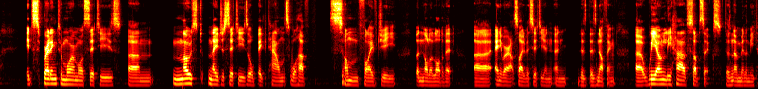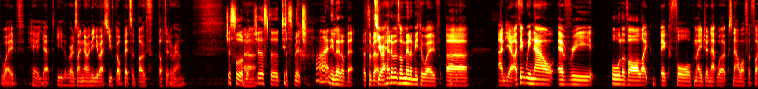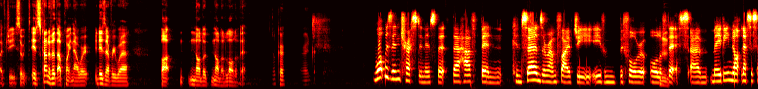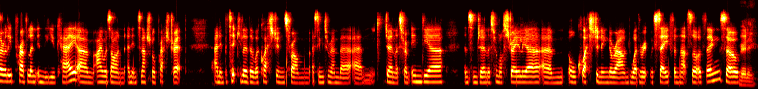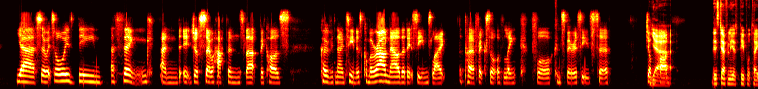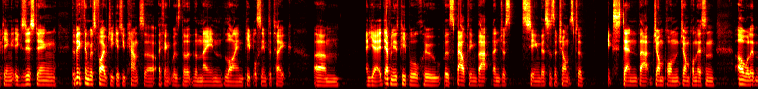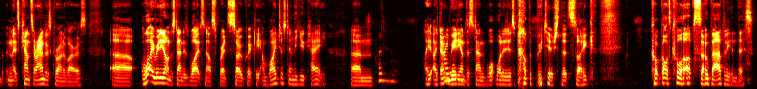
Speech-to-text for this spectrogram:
it's spreading to more and more cities. Um, most major cities or big towns will have some 5G, but not a lot of it. Uh, anywhere outside of a city, and, and there's there's nothing. Uh, we only have sub six. There's no millimeter wave here yet either. Whereas I know in the US you've got bits of both dotted around. Just a little Uh, bit, just a, a smidge. tiny little bit. That's about So you're ahead of us on millimeter wave. Uh, and yeah, I think we now every all of our like big four major networks now offer 5G. So it, it's kind of at that point now where it is everywhere, but not a not a lot of it. Okay. All right. What was interesting is that there have been concerns around 5G even before all of this. Um, maybe not necessarily prevalent in the UK. Um, I was on an international press trip, and in particular, there were questions from, I seem to remember, um, journalists from India and some journalists from Australia, um, all questioning around whether it was safe and that sort of thing. So, Really. Yeah, so it's always been a thing, and it just so happens that because COVID 19 has come around now, that it seems like the perfect sort of link for conspiracies to jump yeah. on. This definitely is people taking existing. The big thing was 5G gives you cancer. I think was the the main line people seem to take. Um, and yeah, it definitely is people who were spouting that and just seeing this as a chance to extend that, jump on, jump on this, and oh well, it, it's cancer and it's coronavirus. Uh, what I really don't understand is why it's now spread so quickly and why just in the UK. Um, I, I don't I really understand what, what it is about the British that's like got, got caught up so badly in this.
